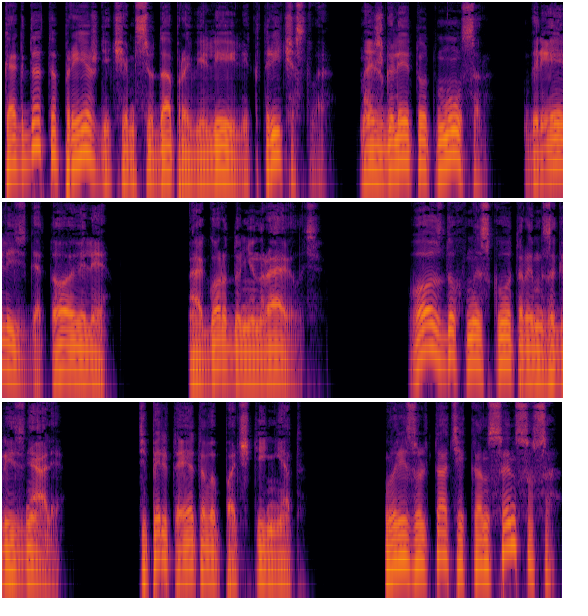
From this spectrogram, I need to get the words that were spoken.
Когда-то прежде, чем сюда провели электричество, мы жгли тут мусор, грелись, готовили, а городу не нравилось. Воздух мы скутером загрязняли. Теперь-то этого почти нет. В результате консенсуса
